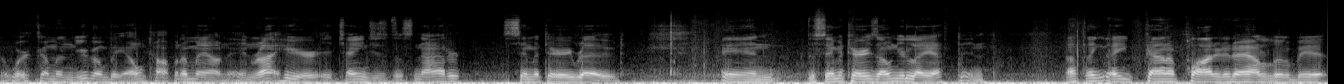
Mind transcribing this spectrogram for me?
We're coming, you're going to be on top of the mountain, and right here it changes to Snider Cemetery Road. And the cemetery's on your left, and I think they kind of plotted it out a little bit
